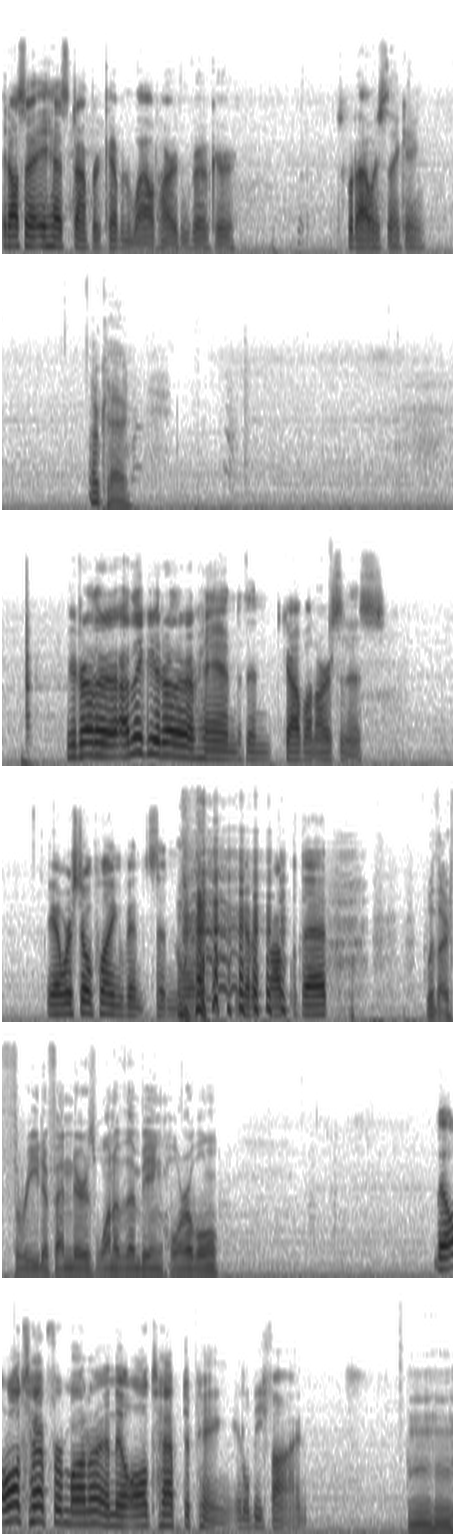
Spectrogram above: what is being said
It also it has Stomper Cub and Wild Heart Invoker. That's what I was thinking. Okay, You'd rather I think you'd rather have hand than Goblin Arsonist. Yeah, we're still playing Vincent. You got a problem with that? with our three defenders, one of them being horrible. They'll all tap for mana and they'll all tap to ping. It'll be fine. Mm-hmm.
